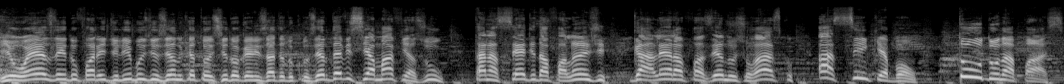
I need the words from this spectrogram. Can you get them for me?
E o Wesley do Farid Libos dizendo que a torcida organizada do Cruzeiro deve ser a máfia azul. Tá na sede da Falange, galera fazendo churrasco, assim que é bom. Tudo na paz,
